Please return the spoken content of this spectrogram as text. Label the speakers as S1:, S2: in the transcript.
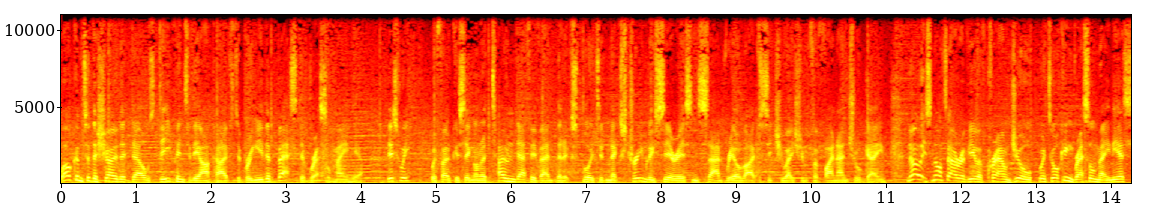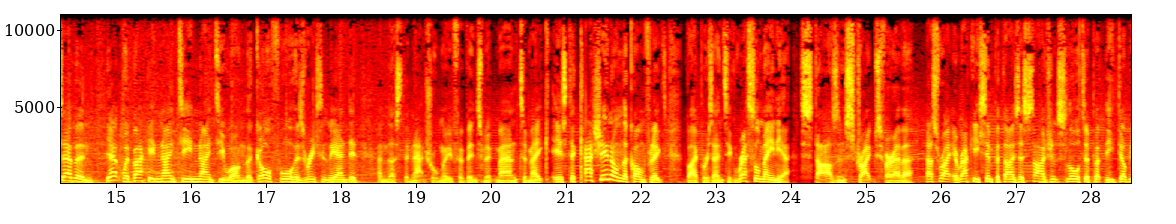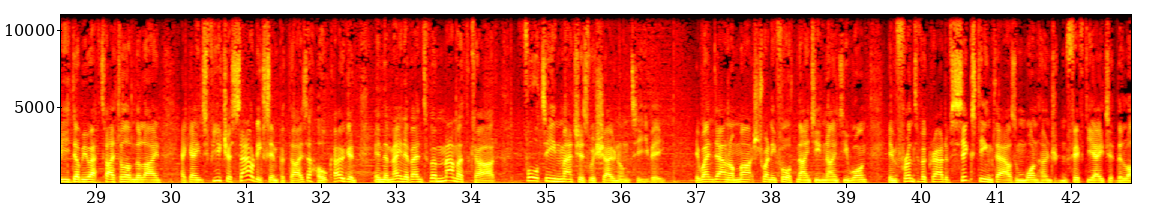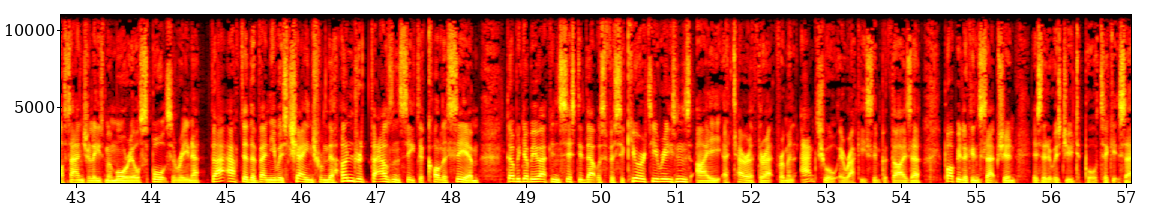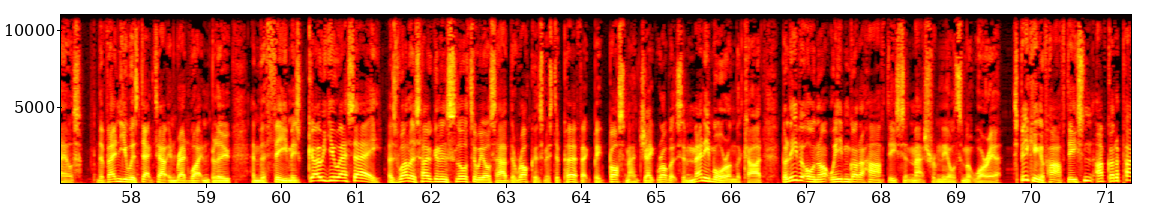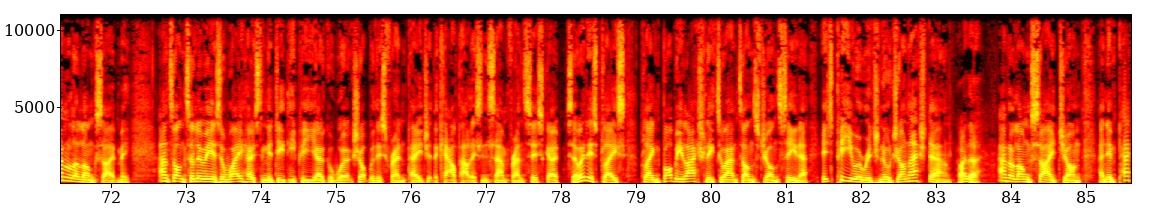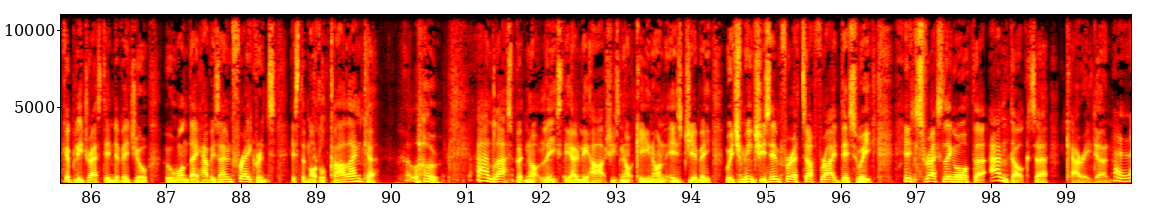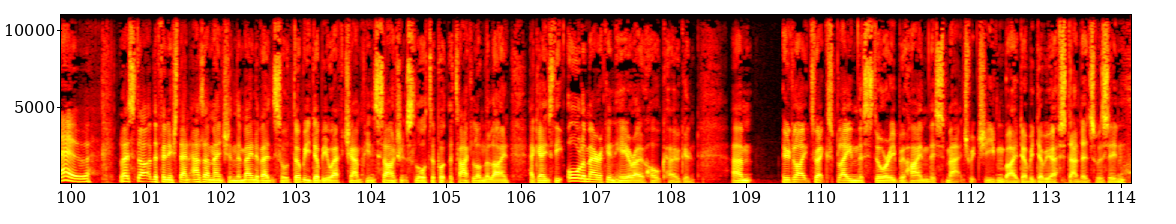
S1: Welcome to the show that delves deep into the archives to bring you the best of WrestleMania. This week, we're focusing on a tone deaf event that exploited an extremely serious and sad real life situation for financial gain. No, it's not our review of Crown Jewel, we're talking WrestleMania 7. Yep, we're back in 1991. The Gulf War has recently ended, and thus the natural move for Vince McMahon to make is to cash in on the conflict by presenting WrestleMania Stars and Stripes Forever. That's right, Iraqi sympathizer Sergeant Slaughter put the WWF title on the line against future Saudi sympathizer Hulk Hogan in the main event of a mammoth card. 14 matches were shown on TV. It went down on March 24th, 1991, in front of a crowd of 16,158 at the Los Angeles Memorial Sports Arena. That after the venue was changed from the 100,000 seater Coliseum. WWF insisted that was for security reasons, i.e., a terror threat from an actual Iraqi sympathizer. Popular conception is that it was due to poor ticket sales. The venue was decked out in red, white, and blue, and the theme is Go USA! As well as Hogan and Slaughter, we also had the Rockers, Mr. Perfect, Big Boss Man, Jake Roberts, and many more on the card. Believe it or not, we even got a half decent match from the Ultimate Warrior. Speaking of half decent, I've got a panel alongside me. Anton Talui is away hosting a DDP yoga workshop with his friend Paige at the Cow Palace in San Francisco. So in his place, playing Bobby Lashley to Anton's John Cena, it's PU original John Ashdown.
S2: Hi there.
S1: And alongside John, an impeccably dressed individual who will one day have his own fragrance is the model Carl Anka.
S2: Hello.
S1: And last but not least, the only heart she's not keen on is Jimmy, which means she's in for a tough ride this week. It's wrestling author and doctor Carrie Dunn.
S3: Hello.
S1: Let's start at the finish then. As I mentioned, the main event saw WWF champion Sergeant Slaughter put the title on the line against the All American hero Hulk Hogan. Um, Who'd like to explain the story behind this match, which even by WWF standards was in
